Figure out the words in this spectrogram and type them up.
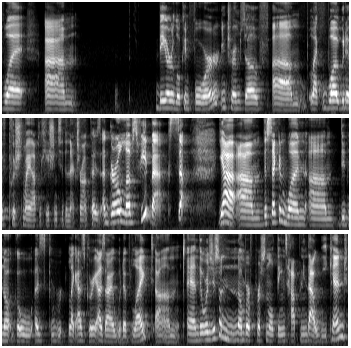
what um, they are looking for in terms of um, like what would have pushed my application to the next round. Because a girl loves feedback. So yeah um, the second one um, did not go as gr- like as great as i would have liked. Um, and there was just a number of personal things happening that weekend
